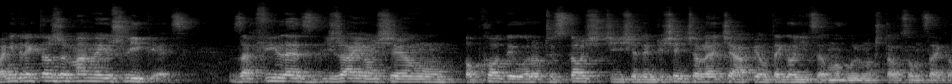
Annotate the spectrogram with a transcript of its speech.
Panie dyrektorze, mamy już lipiec. Za chwilę zbliżają się obchody uroczystości 70-lecia 5 Liceum Ogólnokształcącego.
